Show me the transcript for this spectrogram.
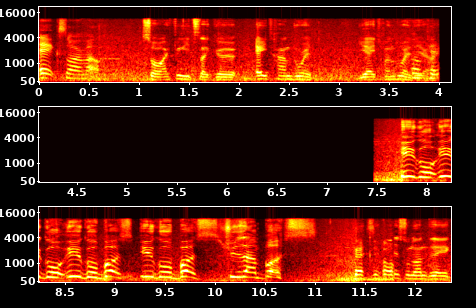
X normal. So I think it's like uh, 800. Yeah, 800. Okay. Yeah. Hugo, boss, Hugo boss, je suis un boss. そのなんで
